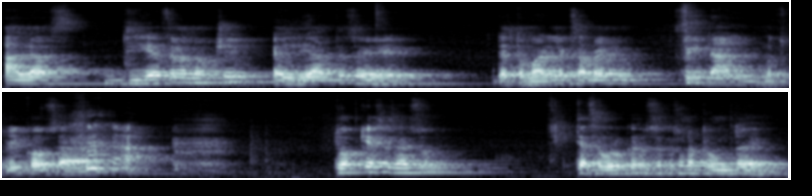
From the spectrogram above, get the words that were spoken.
a las 10 de la noche, el día antes de, de tomar el examen final, ¿me explico? O sea, ¿tú aquí haces eso? Te aseguro que no sacas una pregunta de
